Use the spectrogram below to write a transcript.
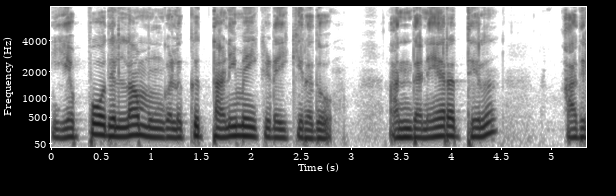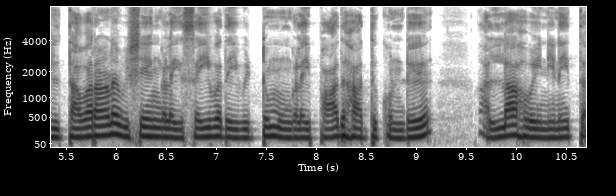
எப்போதெல்லாம் உங்களுக்கு தனிமை கிடைக்கிறதோ அந்த நேரத்தில் அதில் தவறான விஷயங்களை செய்வதை விட்டும் உங்களை பாதுகாத்து கொண்டு அல்லாஹுவை நினைத்து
